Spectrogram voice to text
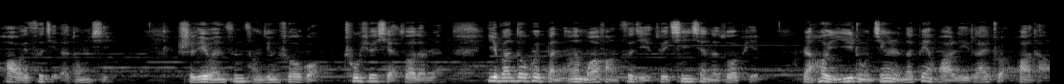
化为自己的东西。史蒂文森曾经说过，初学写作的人一般都会本能地模仿自己最亲近的作品，然后以一种惊人的变化力来转化它。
